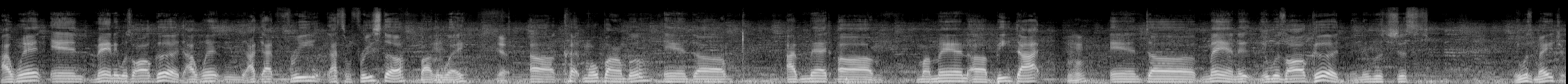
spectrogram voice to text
I went, and man, it was all good. I went and I got free, got some free stuff, by the way. Yeah. Uh, cut Mo Bamba, and um, I met um, my man uh, B Dot, and uh, man, it, it was all good, and it was just. It was major,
